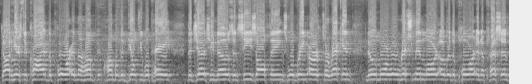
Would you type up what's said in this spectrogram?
God hears the cry of the poor and the humble, the guilty will pay. The judge who knows and sees all things will bring earth to reckon. No more will rich men lord over the poor and oppress them.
